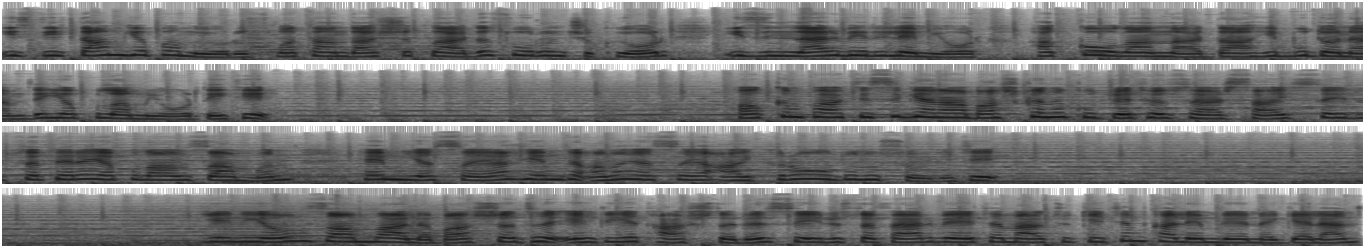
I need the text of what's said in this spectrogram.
İstihdam yapamıyoruz, vatandaşlıklarda sorun çıkıyor, izinler verilemiyor, hakkı olanlar dahi bu dönemde yapılamıyor dedi. Halkın Partisi Genel Başkanı Kudret Özersay, Seyri Sefer'e yapılan zammın hem yasaya hem de anayasaya aykırı olduğunu söyledi. Yeni yıl zamlarla başladı. Ehliyet harçları, seyri sefer ve temel tüketim kalemlerine gelen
